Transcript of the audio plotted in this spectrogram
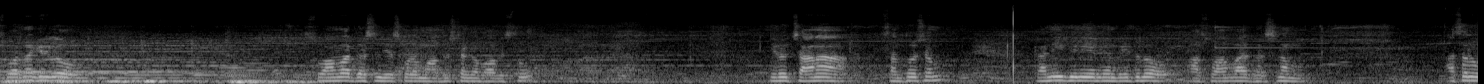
స్వర్ణగిరిలో స్వామివారి దర్శనం చేసుకోవడం మా అదృష్టంగా భావిస్తూ ఈరోజు చాలా సంతోషం. కానీ విని రీతిలో ఆ స్వామివారి దర్శనం అసలు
